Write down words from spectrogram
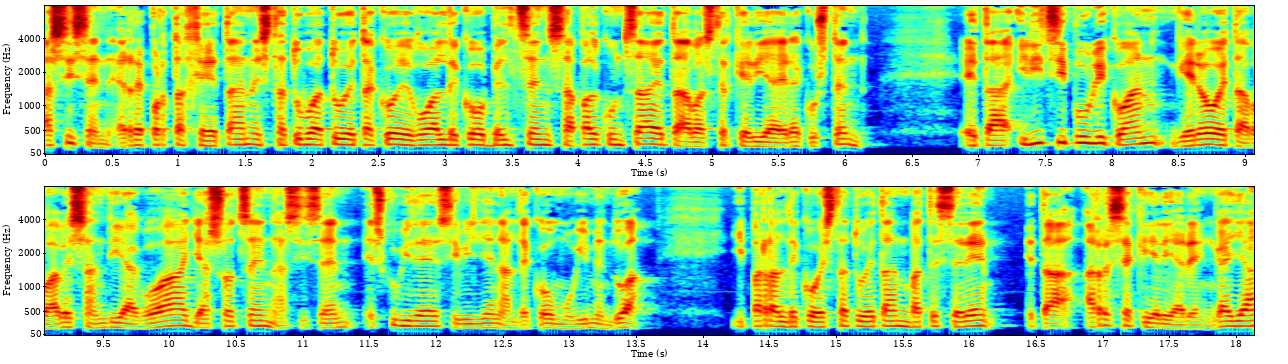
hasi zen erreportajeetan estatu batuetako hegoaldeko beltzen zapalkuntza eta bazterkeria erakusten, eta iritzi publikoan gero eta babes handiagoa jasotzen hasi zen eskubide zibilen aldeko mugimendua. Iparraldeko estatuetan batez ere eta arrezekieriaren gaia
